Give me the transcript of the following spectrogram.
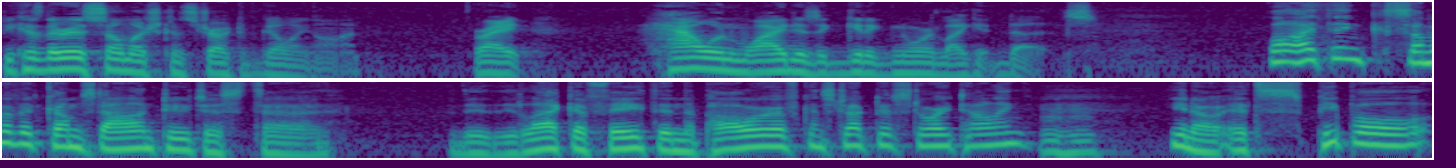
because there is so much constructive going on, right? How and why does it get ignored like it does? Well, I think some of it comes down to just uh, the, the lack of faith in the power of constructive storytelling. Mm-hmm. You know, it's people,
